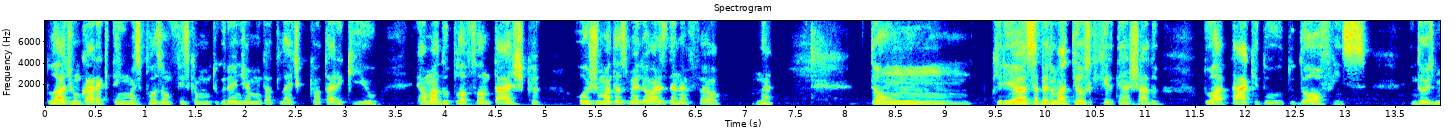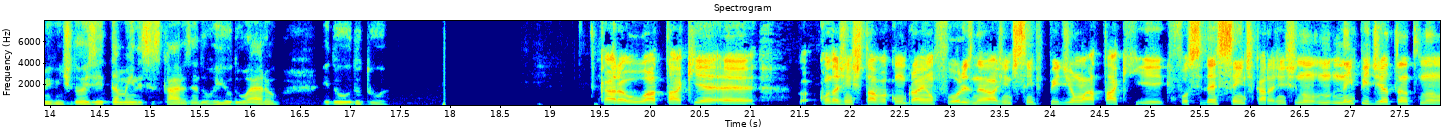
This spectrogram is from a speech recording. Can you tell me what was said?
do lado de um cara que tem uma explosão física muito grande, é muito atlético, que é o Tarek Hill. É uma dupla fantástica, hoje uma das melhores da NFL, né? Então, queria saber do Matheus o que ele tem achado do ataque do, do, Dolphins em 2022 e também desses caras, né? Do Rio, do Arrow e do, do Tua. Cara, o ataque é, é quando a gente estava com o Brian Flores, né, a gente sempre pedia um ataque que fosse decente, cara. A gente não, nem pedia tanto, não.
